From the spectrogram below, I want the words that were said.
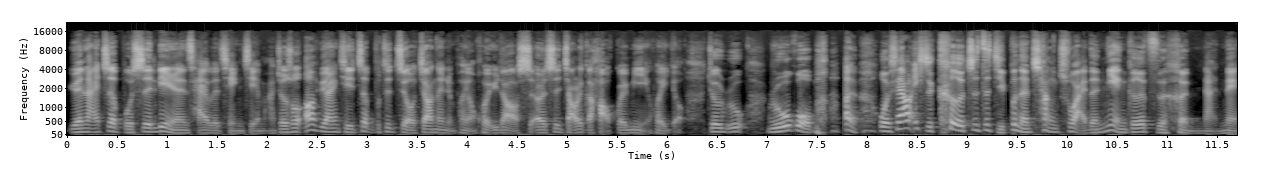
原来这不是恋人才有的情节嘛？就是说，哦，原来其实这不是只有交男女朋友会遇到事，而是交了一个好闺蜜也会有。就如如果，哎，我现在要一直克制自己不能唱出来的念歌词很难呢。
